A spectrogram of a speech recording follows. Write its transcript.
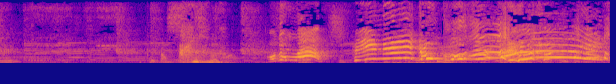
Blink. Okay, don't blink Oh, don't close your eyes!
